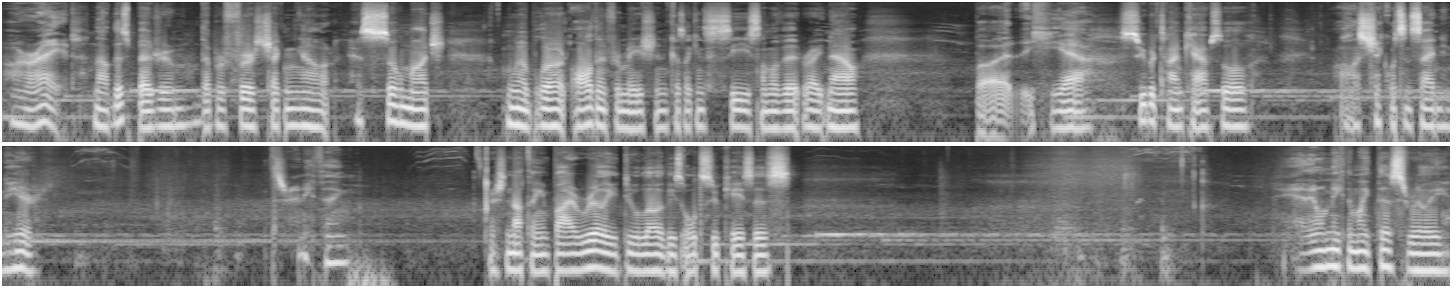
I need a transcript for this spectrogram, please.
Alright, now this bedroom that we're first checking out has so much. I'm gonna blur out all the information because I can see some of it right now. But yeah, super time capsule. Oh, let's check what's inside in here. Is there anything? There's nothing, but I really do love these old suitcases. Yeah, they don't make them like this really.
